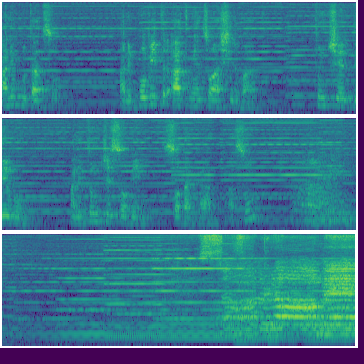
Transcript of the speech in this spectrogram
आनी पुताचो. आनी पवित्र आत्म्याचो आशिर्वाद तुमचेर देवू आनी तुमचे सोबे सदांकाळ आसूं Mogacia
